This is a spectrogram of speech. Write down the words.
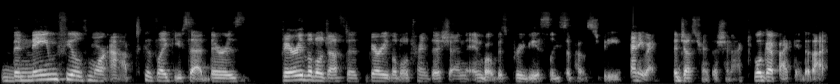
the name feels more apt because like you said there is very little justice very little transition in what was previously supposed to be. Anyway the just transition act. We'll get back into that.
